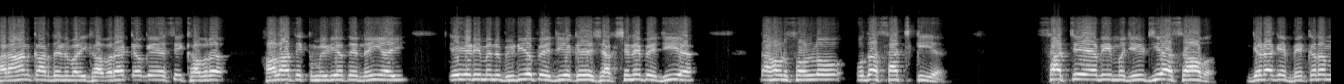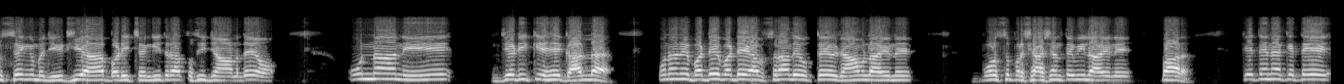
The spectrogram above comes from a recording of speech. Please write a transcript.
ਹੈਰਾਨ ਕਰ ਦੇਣ ਵਾਲੀ ਖਬਰ ਹੈ ਕਿਉਂਕਿ ਐਸੀ ਖਬਰ ਹਾਲਾਤ ਇੱਕ ਮੀਡੀਆ ਤੇ ਨਹੀਂ ਆਈ। ਇਹ ਜਿਹੜੀ ਮੈਨੂੰ ਵੀਡੀਓ ਭੇਜੀ ਹੈ, ਕਿਸੇ ਸ਼ਖਸ ਨੇ ਭੇਜੀ ਹੈ, ਤਾਂ ਹੁਣ ਸੁਣ ਲਓ, ਉਹਦਾ ਸੱਚ ਕੀ ਹੈ? ਸੱਚ ਇਹ ਹੈ ਵੀ ਮਜੀਠੀਆ ਸਾਹਿਬ ਜਿਹੜਾ ਕਿ ਬਿਕਰਮ ਸਿੰਘ ਮਜੀਠੀਆ ਬੜੀ ਚੰਗੀ ਤਰ੍ਹਾਂ ਤੁਸੀਂ ਜਾਣਦੇ ਹੋ, ਉਹਨਾਂ ਨੇ ਜਿਹੜੀ ਕਿ ਇਹ ਗੱਲ ਹੈ, ਉਹਨਾਂ ਨੇ ਵੱਡੇ ਵੱਡੇ ਅਫਸਰਾਂ ਦੇ ਉੱਤੇ ਇਲਜ਼ਾਮ ਲਾਏ ਨੇ, ਪੁਲਿਸ ਪ੍ਰਸ਼ਾਸਨ ਤੇ ਵੀ ਲਾਏ ਨੇ, ਪਰ ਕਿਤੇ ਨਾ ਕਿਤੇ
